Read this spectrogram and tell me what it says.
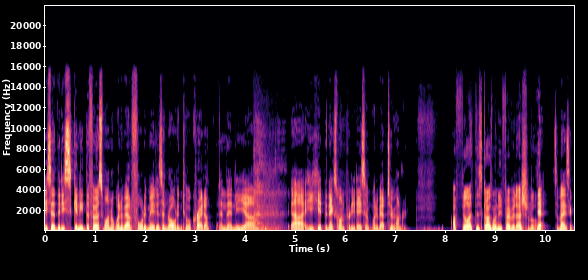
He said that he skinnied the first one. It went about 40 meters and rolled into a crater. And then he, um, uh, he hit the next one pretty decent, went about 200. I feel like this guy's my new favorite astronaut. Yeah, it's amazing.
